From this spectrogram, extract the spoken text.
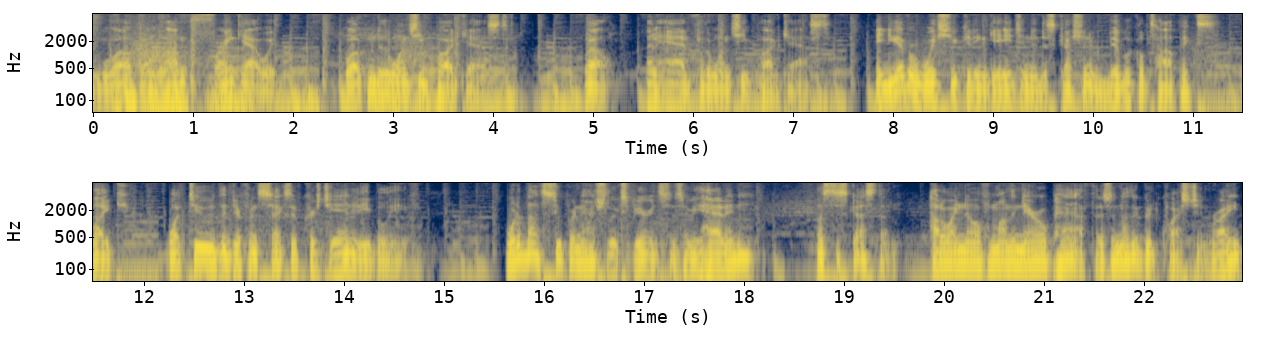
Frank Atwood. Welcome to the One Sheep Podcast. Well, an ad for the One Sheep Podcast. Hey, do you ever wish you could engage in a discussion of biblical topics? Like, what do the different sects of Christianity believe? What about supernatural experiences? Have you had any? Let's discuss them. How do I know if I'm on the narrow path? There's another good question, right?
